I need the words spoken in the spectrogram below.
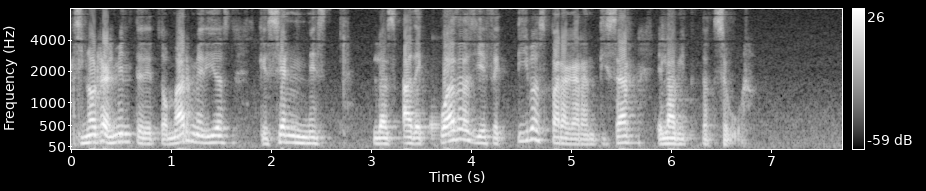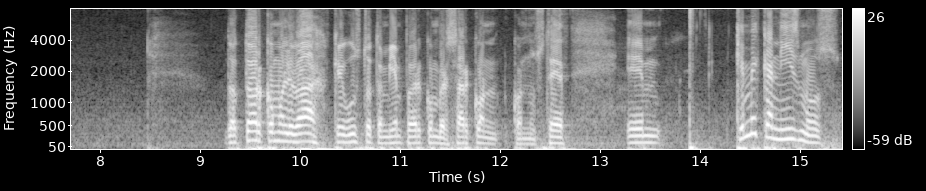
sino realmente de tomar medidas que sean las adecuadas y efectivas para garantizar el hábitat seguro. Doctor, ¿cómo le va? Qué gusto también poder conversar con, con usted. Eh, ¿Qué mecanismos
